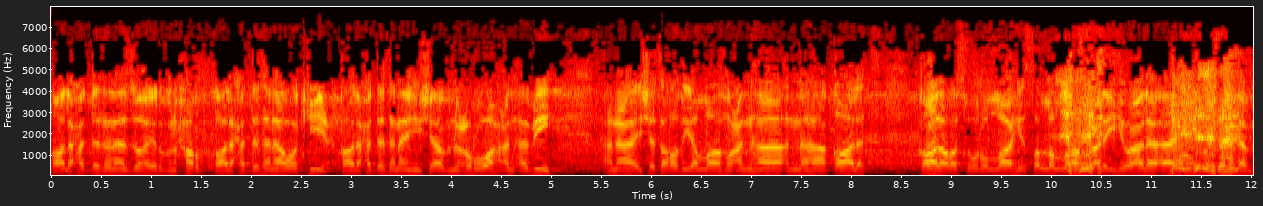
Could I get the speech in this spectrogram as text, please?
قال حدثنا زهير بن حرب قال حدثنا وكيع قال حدثنا هشام بن عروة عن أبيه عن عائشة رضي الله عنها أنها قالت قال رسول الله صلى الله عليه وعلى آله وسلم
